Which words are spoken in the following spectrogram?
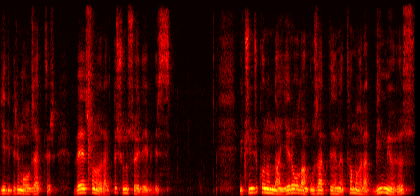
7 birim olacaktır. Ve son olarak da şunu söyleyebiliriz. Üçüncü konumdan yere olan uzaklığını tam olarak bilmiyoruz.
